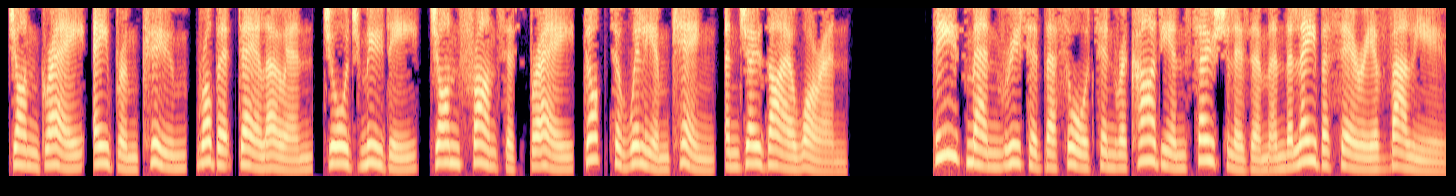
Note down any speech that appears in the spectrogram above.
John Gray, Abram Combe, Robert Dale Owen, George Mudie, John Francis Bray, Dr. William King, and Josiah Warren. These men rooted their thought in Ricardian socialism and the labor theory of value.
